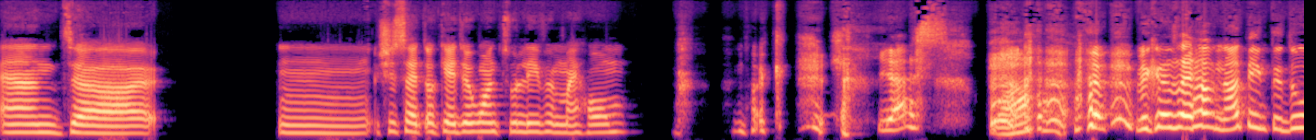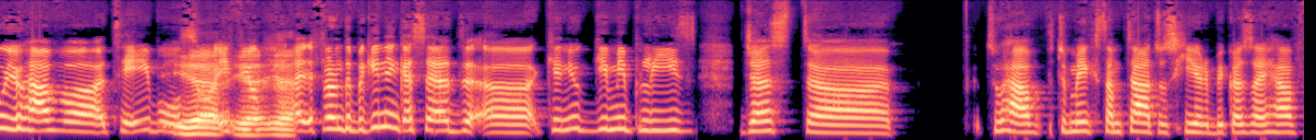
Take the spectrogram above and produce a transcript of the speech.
and uh, mm, she said, "Okay, do you want to live in my home?" Like, yes. Wow. because I have nothing to do. You have a table. Yeah, so if yeah, you, yeah. I, from the beginning, I said, uh, can you give me please just, uh, to have, to make some tattoos here because I have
